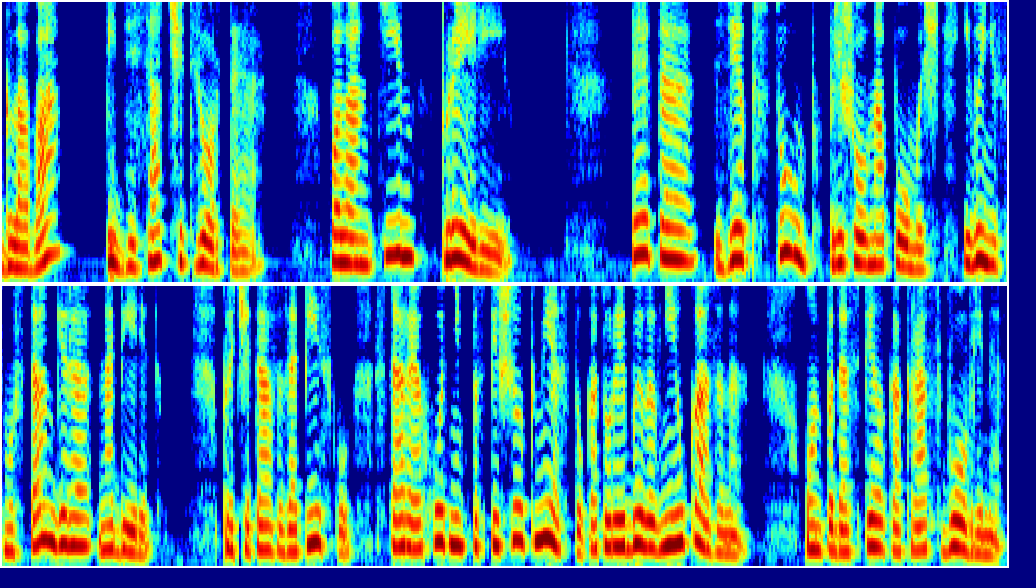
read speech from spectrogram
Глава 54. Паланкин прерии. Это Зеп Стумп пришел на помощь и вынес мустангера на берег. Прочитав записку, старый охотник поспешил к месту, которое было в ней указано. Он подоспел как раз вовремя.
